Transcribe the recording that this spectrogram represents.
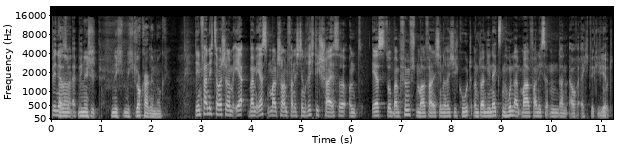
bin ja Also so ein nicht, Epic-Typ. nicht, nicht locker genug. Den fand ich zum Beispiel beim ersten Mal schauen, fand ich den richtig scheiße und erst so beim fünften Mal fand ich den richtig gut und dann die nächsten 100 Mal fand ich den dann auch echt wirklich gut.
